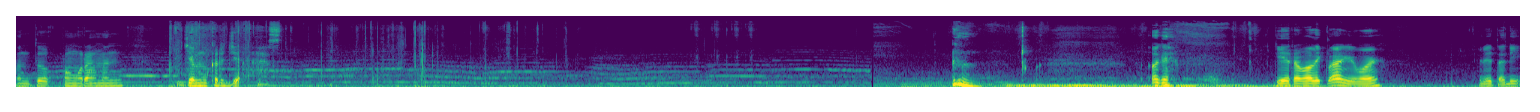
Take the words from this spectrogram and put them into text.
untuk pengurangan jam kerja. Oke, okay. kita balik lagi, boy. Jadi tadi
